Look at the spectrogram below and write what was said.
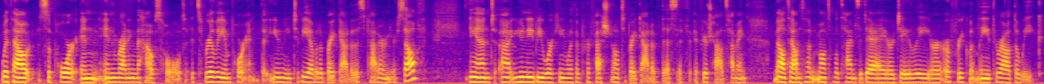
without support in, in running the household. It's really important that you need to be able to break out of this pattern yourself and uh, you need to be working with a professional to break out of this if, if your child's having meltdowns multiple times a day or daily or, or frequently throughout the week.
